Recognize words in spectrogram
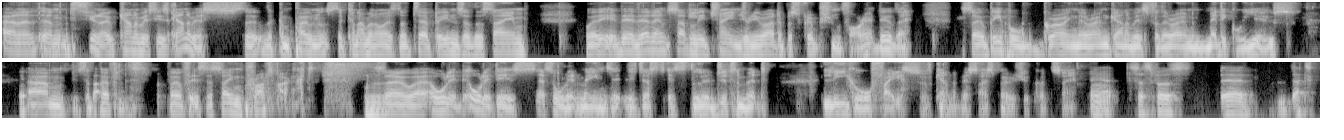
and, and you know, cannabis is cannabis. The, the components, the cannabinoids and the terpenes are the same. Where they, they, they, don't suddenly change when you write a prescription for it, do they? So people growing their own cannabis for their own medical use, um, it's a perfect, perfect. It's the same product. Mm-hmm. So uh, all it all it is, that's all it means. It, it's just it's the legitimate legal face of cannabis, I suppose you could say. Yeah. So I suppose uh, that's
